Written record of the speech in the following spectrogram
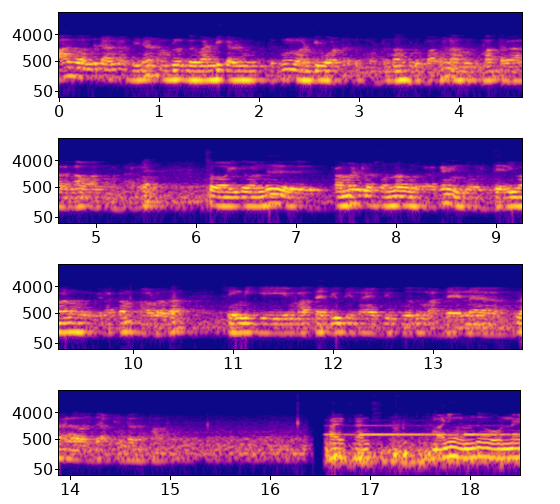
ஆள் வந்துட்டாங்க அப்படின்னா நம்மளுக்கு வண்டி கழுவுறதுக்கும் வண்டி ஓட்டுறதுக்கு மட்டும்தான் கொடுப்பாங்க. நம்மளுக்கு மற்ற வேலைலாம் வாங்க மாட்டாங்க. ஸோ இது வந்து கமெண்ட்டில் சொன்னவங்களுக்காக இந்த ஒரு தெளிவான ஒரு விளக்கம். அவ்வளோதான் ஸோ இன்னைக்கு மற்ற டியூட்டிலாம் எப்படி போகுது மற்ற என்ன வேலை வருது அப்படின்றத பார்ப்போம். ஹாய் ஃப்ரெண்ட்ஸ் மணி வந்து ஒன்றே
